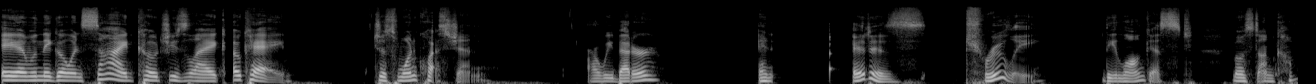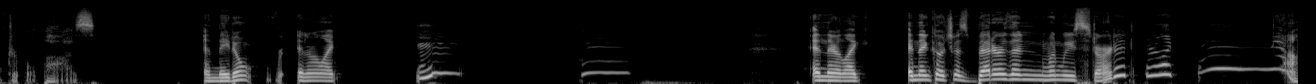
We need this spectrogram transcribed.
And when they go inside, coach is like, okay, just one question. Are we better? And it is truly the longest, most uncomfortable pause. And they don't, and they're like, mm, and they're like, and then coach goes, better than when we started? They're like, mm, yeah.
